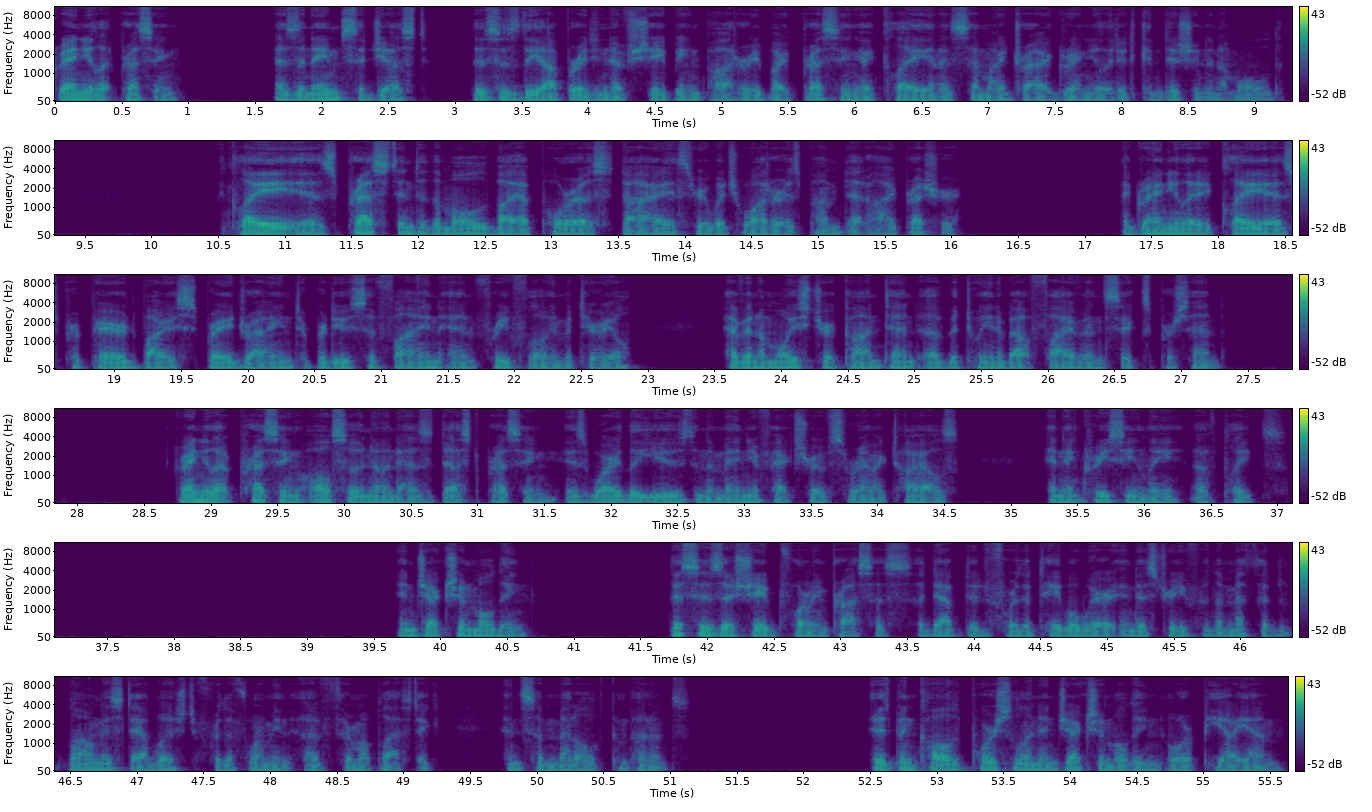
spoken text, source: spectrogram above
Granulate pressing. As the name suggests, this is the operating of shaping pottery by pressing a clay in a semi dry granulated condition in a mold. The clay is pressed into the mold by a porous die through which water is pumped at high pressure. The granulated clay is prepared by spray drying to produce a fine and free flowing material, having a moisture content of between about 5 and 6 percent. Granulate pressing, also known as dust pressing, is widely used in the manufacture of ceramic tiles and increasingly of plates. Injection molding. This is a shape forming process adapted for the tableware industry for the method long established for the forming of thermoplastic and some metal components. It has been called porcelain injection molding or PIM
